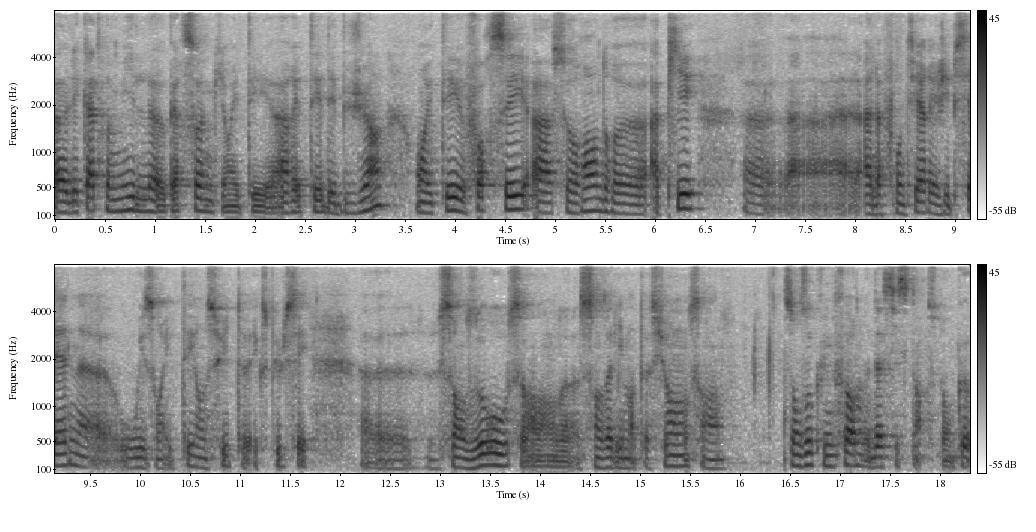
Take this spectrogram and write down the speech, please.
Euh, les 4000 personnes qui ont été arrêtées début juin ont été forcées à se rendre à pied à, la frontière égyptienne où ils ont été ensuite expulsés. sans eau, sans, sans alimentation, sans, sans aucune forme d'assistance. Donc euh,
